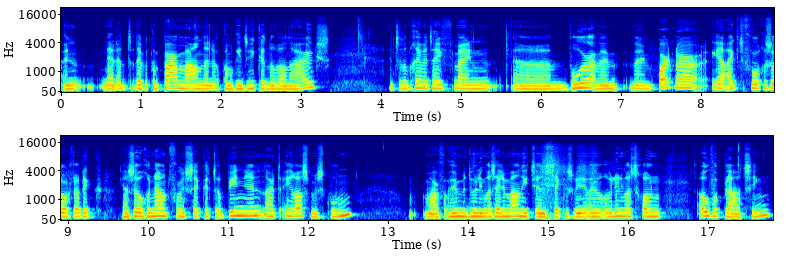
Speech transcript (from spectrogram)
En ja, dat, dat heb ik een paar maanden, dan kwam ik in het weekend nog wel naar huis. En toen op een gegeven moment heeft mijn ehm, broer en mijn, mijn partner ja, eigenlijk ervoor gezorgd dat ik ja, zogenaamd voor een second opinion naar het Erasmus kon. Maar voor hun bedoeling was helemaal niet een second opinion. Hun bedoeling was gewoon overplaatsing.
